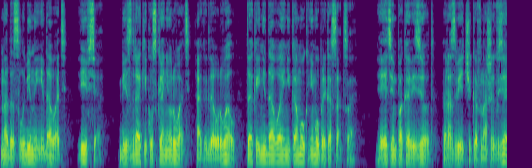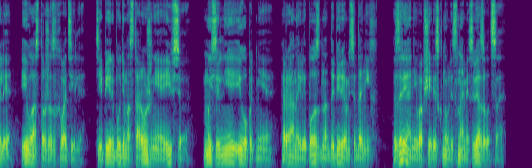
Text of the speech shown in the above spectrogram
Надо слабины не давать, и все. Без драки куска не урвать, а когда урвал, так и не давай никому к нему прикасаться. Этим пока везет. Разведчиков наших взяли и вас тоже захватили. Теперь будем осторожнее и все. Мы сильнее и опытнее. Рано или поздно доберемся до них. Зря они вообще рискнули с нами связываться.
